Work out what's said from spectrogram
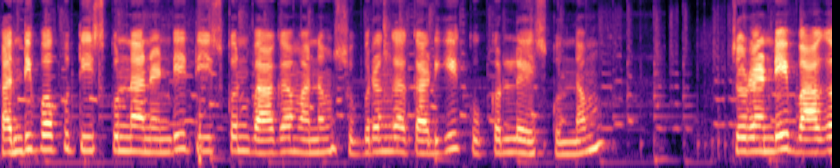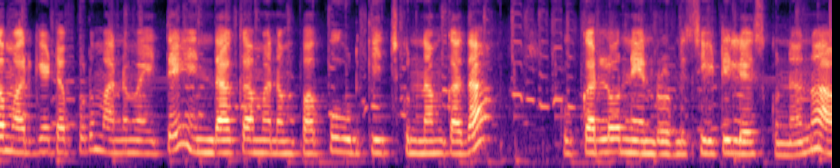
కందిపప్పు తీసుకున్నానండి. తీసుకొని బాగా మనం శుభ్రంగా కడిగి కుక్కర్లో వేసుకుందాం. చూడండి బాగా మరిగేటప్పుడు మనమైతే ఇందాక మనం పప్పు ఉడికించుకున్నాం కదా కుక్కర్లో నేను రెండు సీటీలు వేసుకున్నాను ఆ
